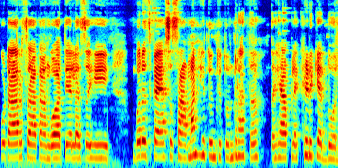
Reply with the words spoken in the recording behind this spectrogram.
कुठं आरसा कांगवा तेलाचं ही बरंच काय असं सामान हिथून तिथून राहतं. तर हे आपल्या खिडक्यात दोन.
